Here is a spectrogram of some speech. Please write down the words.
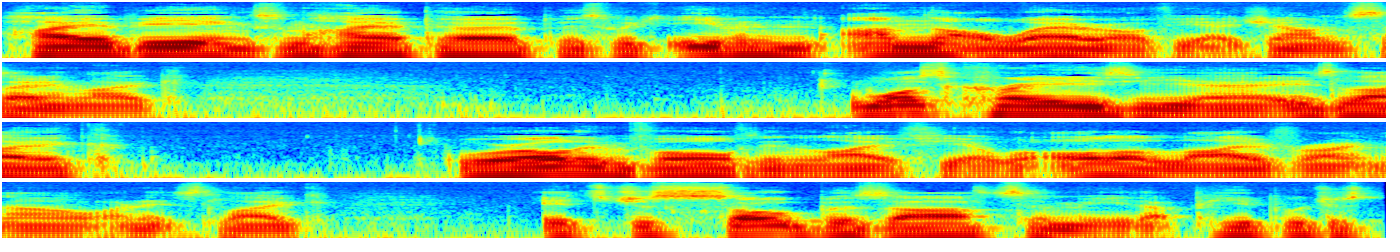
higher being, some higher purpose, which even I'm not aware of yet. You know what I'm saying? Like, what's crazy, yeah, is like we're all involved in life, yeah. We're all alive right now, and it's like it's just so bizarre to me that people just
